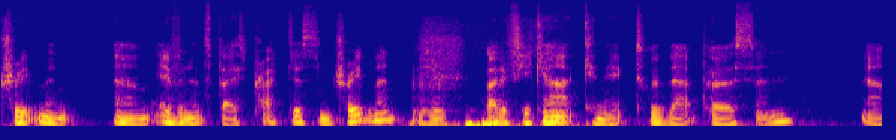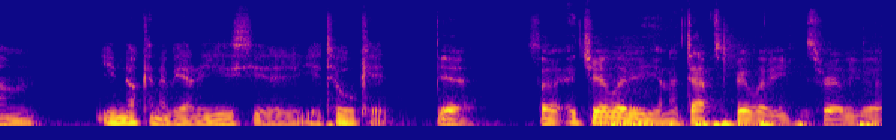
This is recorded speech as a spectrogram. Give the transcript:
treatment, um, evidence-based practice and treatment. But if you can't connect with that person, um, you're not going to be able to use your, your toolkit. Yeah. So agility and adaptability is really the,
